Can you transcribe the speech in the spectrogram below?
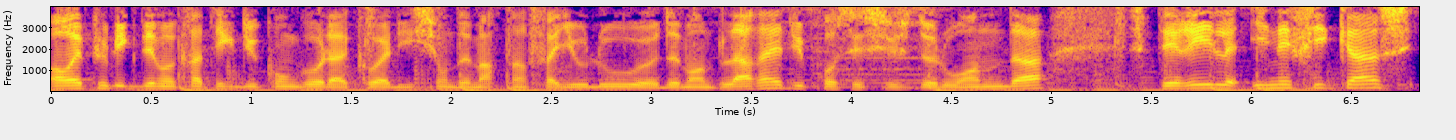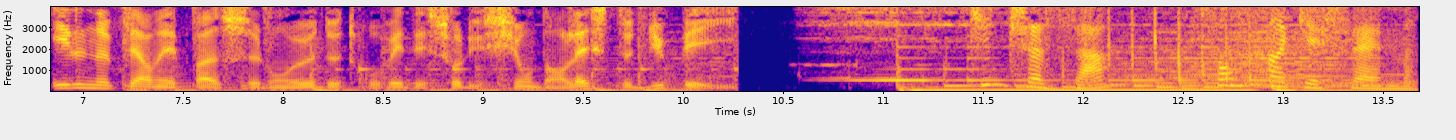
En République démocratique du Congo, la coalition de Martin Fayoulou euh, demande l'arrêt du processus de Luanda. Stérile, inefficace, il ne permet pas, selon eux, de trouver des solutions dans l'est du pays. Kinshasa, 105 FM.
